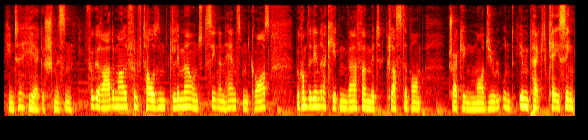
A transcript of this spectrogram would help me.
hinterhergeschmissen. Für gerade mal 5000 Glimmer und 10 Enhancement Cores bekommt ihr den Raketenwerfer mit Clusterbomb, Tracking Module und Impact Casing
